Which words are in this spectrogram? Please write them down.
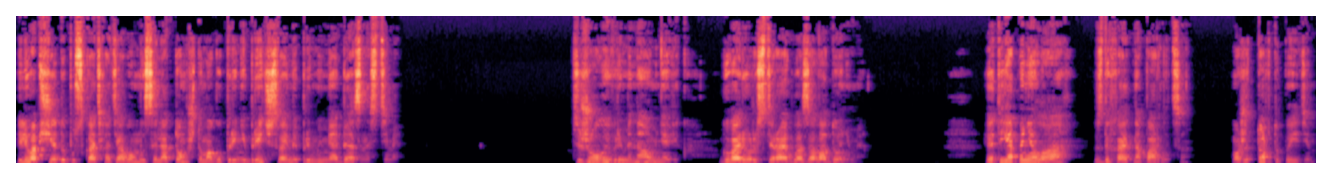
или вообще допускать хотя бы мысль о том, что могу пренебречь своими прямыми обязанностями. Тяжелые времена у меня, Вик. Говорю, растирая глаза ладонями. Это я поняла, вздыхает напарница. Может, торту поедим?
